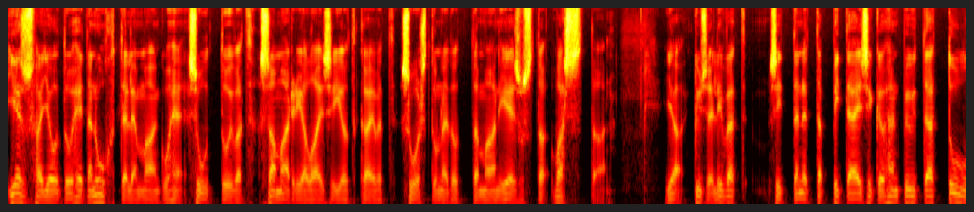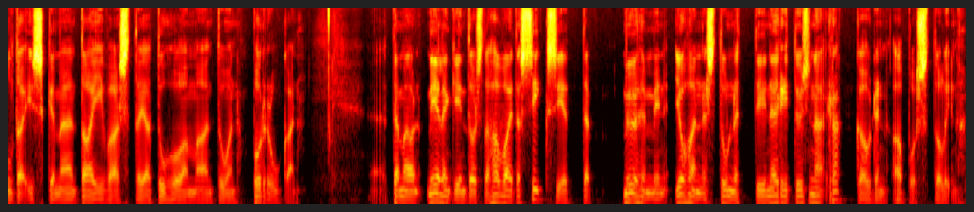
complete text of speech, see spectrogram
Jeesushan joutui heitä nuhtelemaan, kun he suuttuivat samarialaisiin, jotka eivät suostuneet ottamaan Jeesusta vastaan. Ja kyselivät sitten, että pitäisikö hän pyytää tulta iskemään taivaasta ja tuhoamaan tuon porukan. Tämä on mielenkiintoista havaita siksi, että myöhemmin Johannes tunnettiin erityisenä rakkauden apostolina.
